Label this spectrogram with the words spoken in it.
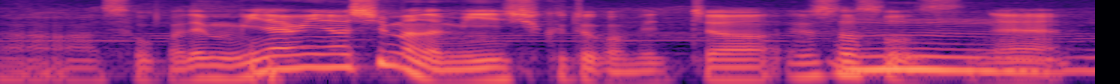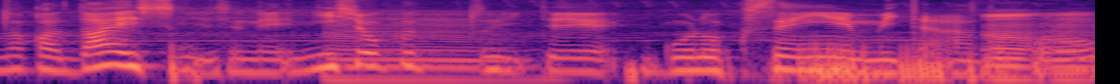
あーそうか。でも南の島の民宿とかめっちゃ良さそうですね。ん。だから大好きですね。2食ついて5 6千円みたいなところ。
